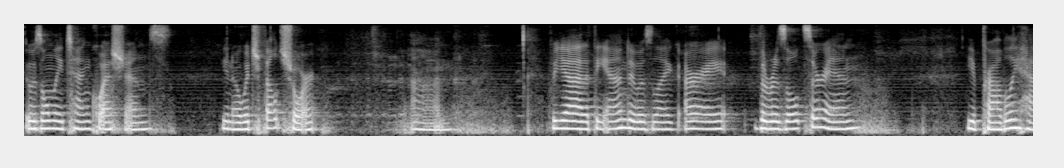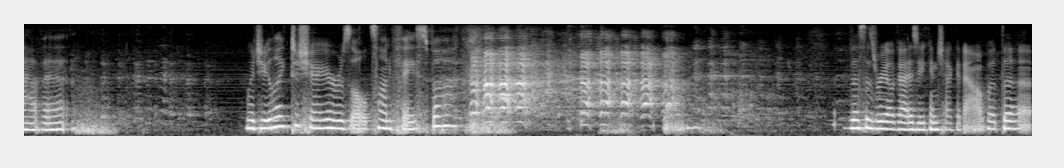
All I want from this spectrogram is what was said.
It was only 10 questions, you know, which felt short. Um, but yeah, at the end, it was like, all right, the results are in. You probably have it. Would you like to share your results on Facebook? Um, this is real, guys. You can check it out. But the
